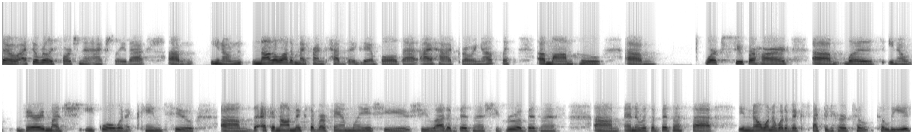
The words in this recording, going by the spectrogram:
So I feel really fortunate actually that, um, you know, not a lot of my friends had the example that I had growing up with a mom who, um, worked super hard, um, was, you know, very much equal when it came to um, the economics of our family. She, she led a business, she grew a business, um, and it was a business that, you know, no one would have expected her to, to lead.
